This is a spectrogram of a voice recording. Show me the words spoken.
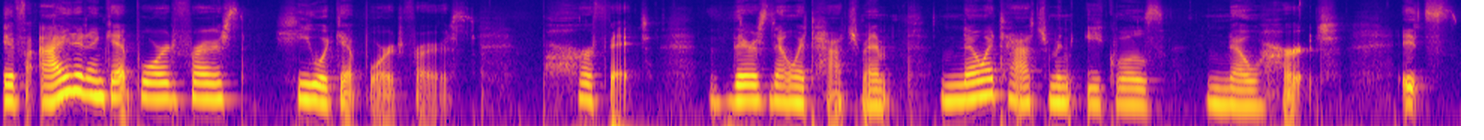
if I didn't get bored first, he would get bored first. Perfect. There's no attachment. No attachment equals no hurt. It's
